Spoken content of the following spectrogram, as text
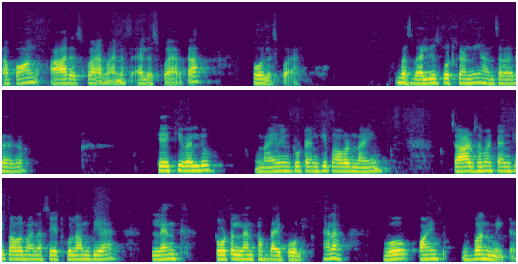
upon R square minus L square का होल स्क्वायर बस वैल्यूज़ पुट करनी है आंसर आ जाएगा। के की वैल्यू नाइन इंटू टेन की पावर नाइन चार्ज हमें टेन की पावर माइनस एट गुलाम दिया है। Length total length of dipole है ना? वो पॉइंट वन मीटर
